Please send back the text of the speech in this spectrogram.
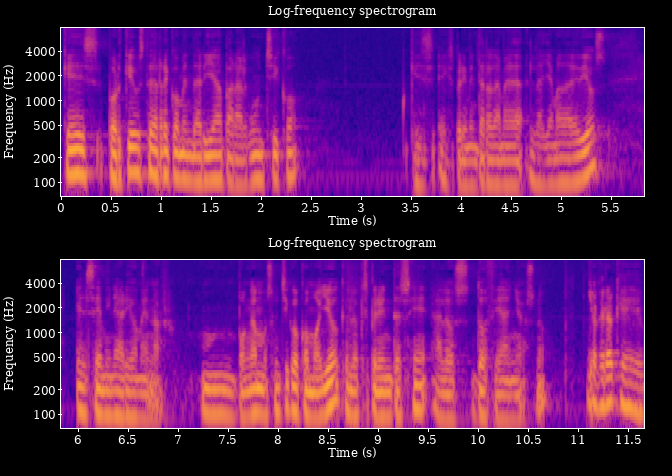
¿qué es, ¿por qué usted recomendaría para algún chico que experimentara la, la llamada de Dios el seminario menor? Mm, pongamos un chico como yo que lo experimentase a los 12 años, ¿no? Yo creo que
